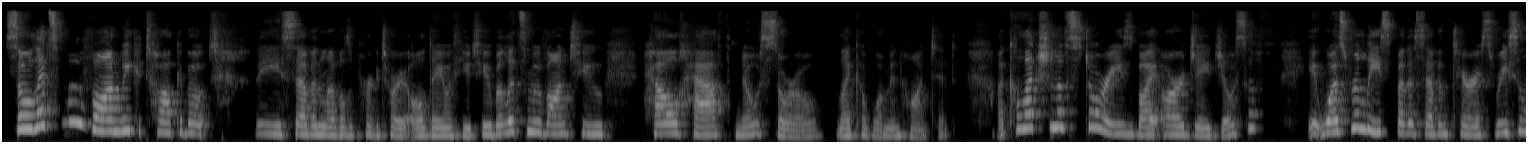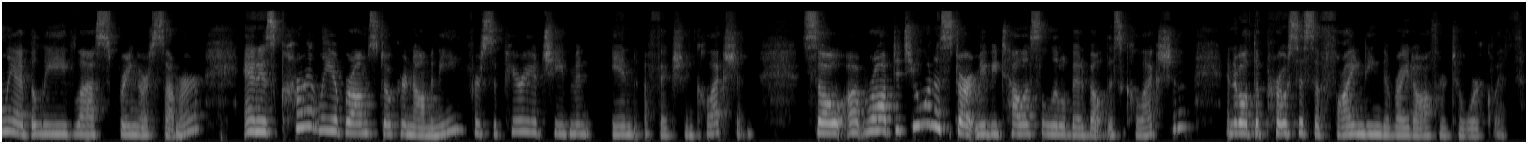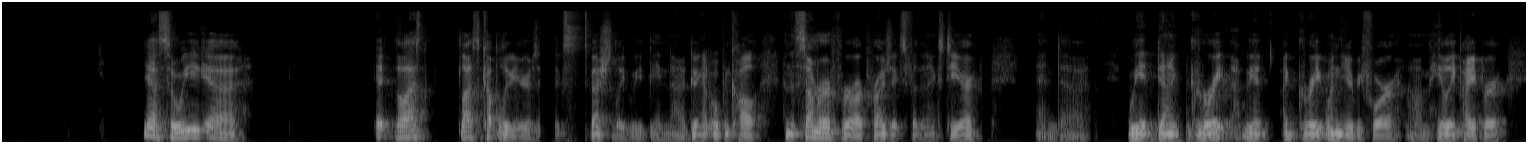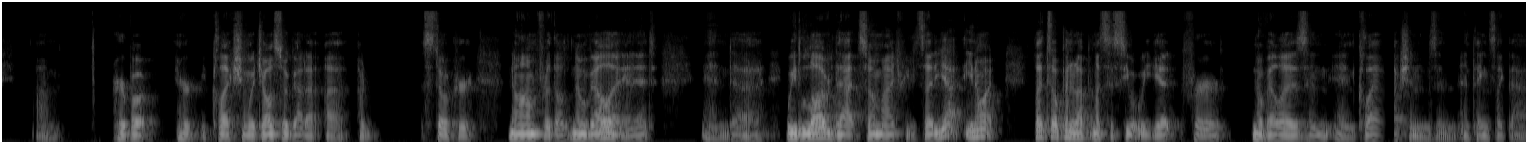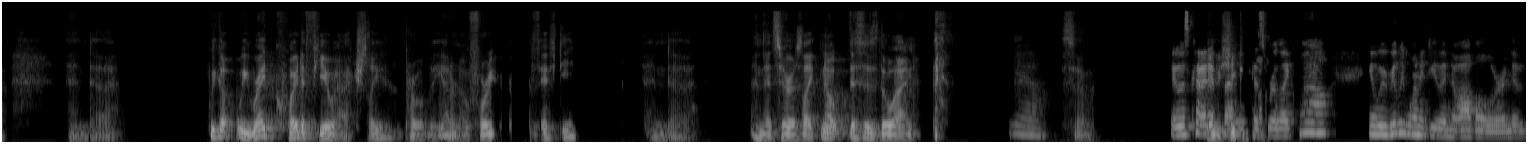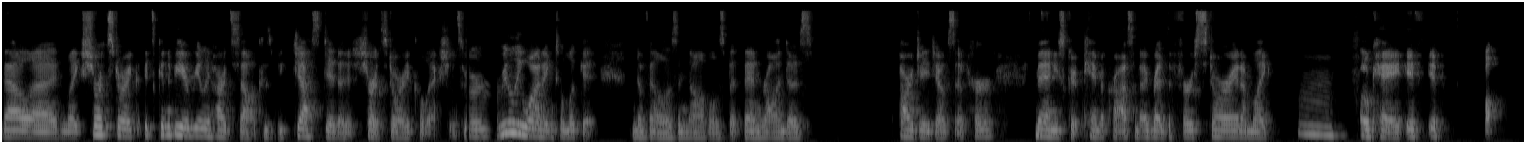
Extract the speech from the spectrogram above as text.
So let's move on. We could talk about the seven levels of purgatory all day with you too, but let's move on to Hell Hath No Sorrow Like a Woman Haunted, a collection of stories by R.J. Joseph it was released by the Seventh Terrace recently, I believe last spring or summer, and is currently a Bram Stoker nominee for Superior Achievement in a Fiction Collection. So, uh, Rob, did you want to start? Maybe tell us a little bit about this collection and about the process of finding the right author to work with. Yeah, so we uh, it, the last last couple of years, especially, we've been uh, doing an open call in the summer for our projects for the next year, and uh, we had done a great we had a great one the year before um, hailey piper um, her book her collection which also got a, a, a, stoker nom for the novella in it and uh, we loved that so much. We decided yeah you know what? Let's open it up and let's just see what we get for novellas and, and collections and, and things like that. And uh, we got we read quite a few actually probably i don't know 40 or 50 and uh, and then sarah's like nope this is the one. Yeah. So it was kind of funny because we're like, well, you know, we really want to do a novel or a novella and like short story. It's going to be a really hard sell because we just did a short story collection. So we're really wanting to look at novellas and novels. But then Rhonda's R.J. Joseph, her manuscript came across, and I read the first story, and I'm like, mm. okay, if if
